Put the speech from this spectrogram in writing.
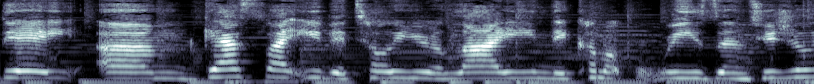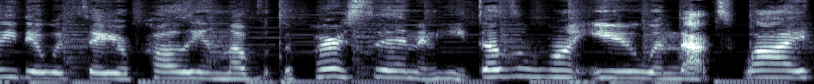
They um gaslight you they tell you you're lying they come up with reasons. Usually they would say you're probably in love with the person and he doesn't want you and that's why.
